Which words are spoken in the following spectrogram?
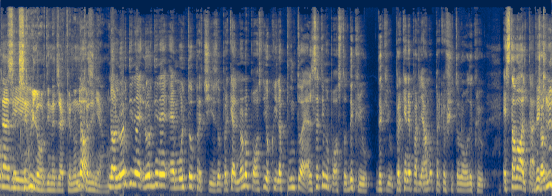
dell'uscita Se- di... Segui l'ordine, Jack, non No, incasiniamoci. no l'ordine, l'ordine è molto preciso perché al nono posto, io qui l'appunto è al settimo posto The Crew, The Crew. Perché ne parliamo? Perché è uscito il nuovo The Crew. E stavolta The Gio- Crew.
